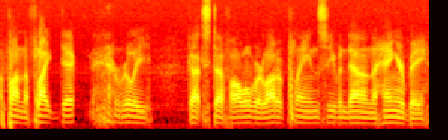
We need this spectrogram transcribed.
upon the flight deck. really got stuff all over a lot of planes, even down in the hangar bay.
